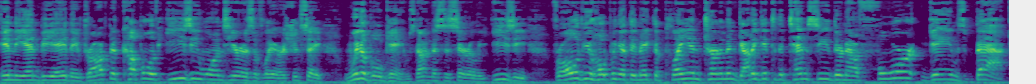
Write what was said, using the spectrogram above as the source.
in the NBA. They've dropped a couple of easy ones here as of late. I should say winnable games, not necessarily easy. For all of you hoping that they make the play-in tournament, got to get to the 10 seed. They're now four games back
